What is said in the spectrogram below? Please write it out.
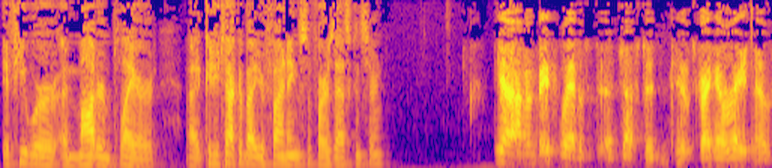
if he were a modern player. Uh, could you talk about your findings so far as that's concerned? Yeah, I mean, basically I just adjusted his strikeout rate and his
